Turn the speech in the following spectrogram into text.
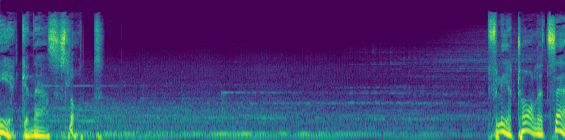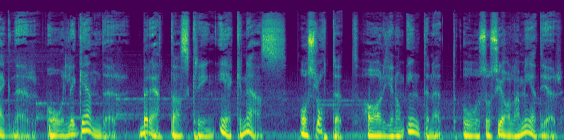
Ekenäs slott. Flertalet sägner och legender berättas kring Ekenäs och slottet har genom internet och sociala medier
